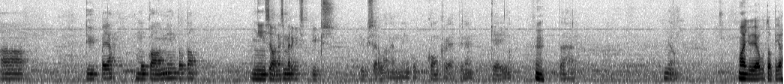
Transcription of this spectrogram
ää, tyyppejä mukaan, niin, tota, niin se on esimerkiksi yksi, yksi sellainen niin kuin konkreettinen keino Hmm. tähän. Joo. Maiju ja Utopia.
